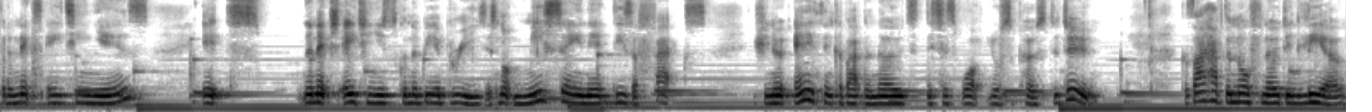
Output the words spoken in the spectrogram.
for the next 18 years, it's the next 18 years is going to be a breeze. It's not me saying it, these are facts. If you know anything about the nodes, this is what you're supposed to do. Because I have the north node in Leo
